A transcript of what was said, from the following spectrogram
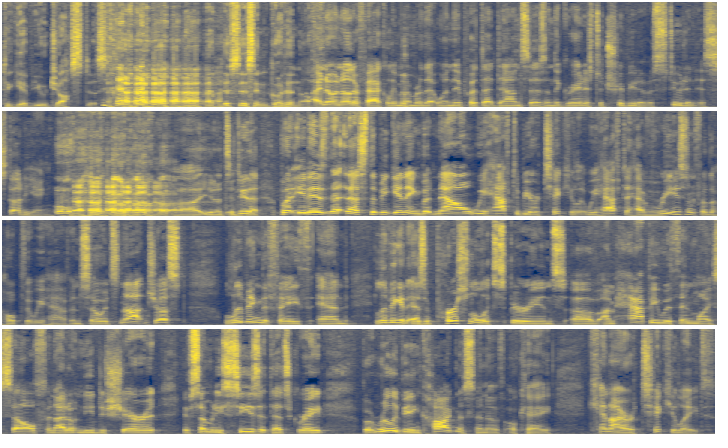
to give you justice. and this isn't good enough. I know another faculty member that when they put that down says, and the greatest attribute of a student is studying. Oh. uh, you know, to do that. But it is, that, that's the beginning, but now we have to be articulate. We have to have reason for the hope that we have. And so it's not just living the faith and living it as a personal experience of I'm happy within myself and I don't need to share it. If somebody sees it, that's great. But really being cognizant of, okay, can I articulate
